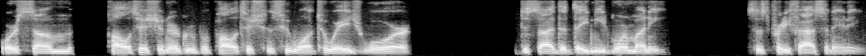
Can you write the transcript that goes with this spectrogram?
or some politician or group of politicians who want to wage war decide that they need more money. So it's pretty fascinating.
